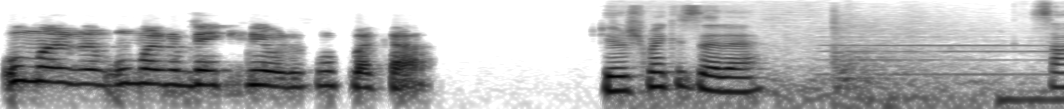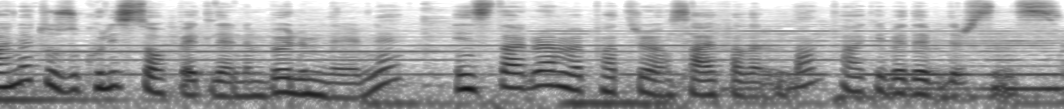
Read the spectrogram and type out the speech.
Umarım umarım bekliyoruz mutlaka. Görüşmek üzere. Sahne Tozu kulis sohbetlerinin bölümlerini Instagram ve Patreon sayfalarından takip edebilirsiniz.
